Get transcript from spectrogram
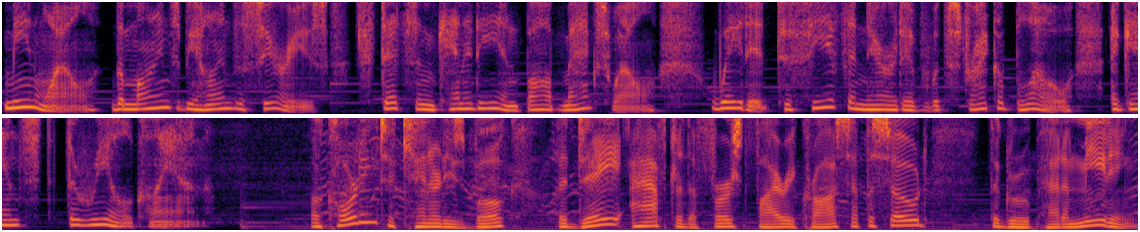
Meanwhile, the minds behind the series, Stetson Kennedy and Bob Maxwell, waited to see if the narrative would strike a blow against the real Klan. According to Kennedy's book, the day after the first Fiery Cross episode, the group had a meeting.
